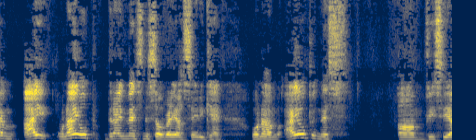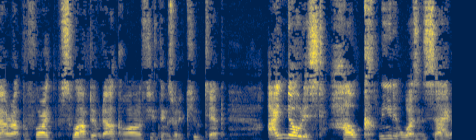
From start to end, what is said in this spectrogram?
am I when I open did I mention this already? I'll say it again. When um I opened this um VCR up before I swabbed it with alcohol and a few things with a Q-tip, I noticed how clean it was inside,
